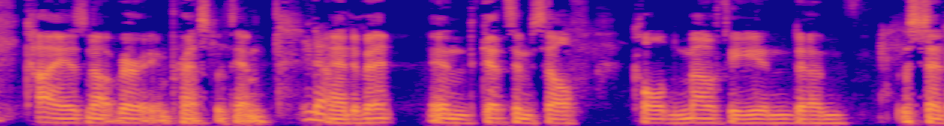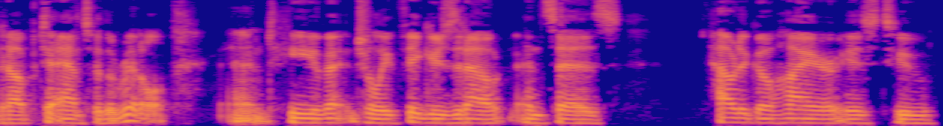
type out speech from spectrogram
Kai is not very impressed with him. No. And event, and gets himself called Mouthy and, um, sent up to answer the riddle. And he eventually figures it out and says, how to go higher is to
